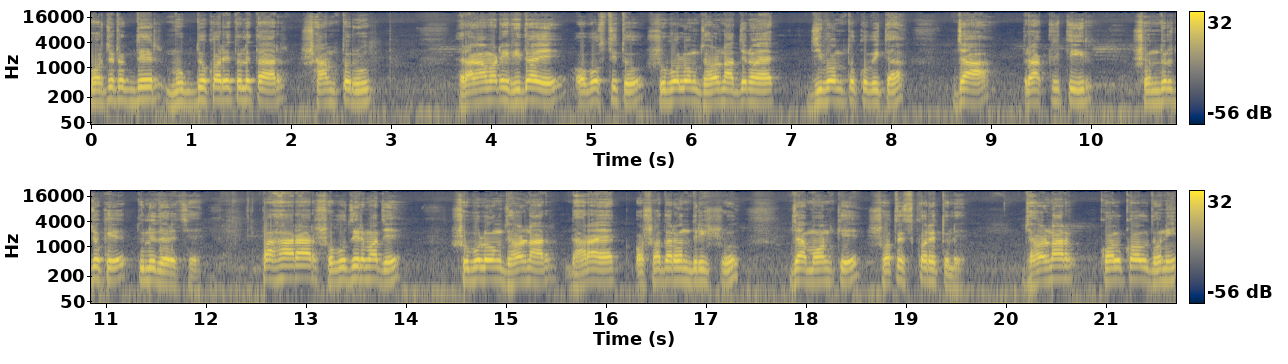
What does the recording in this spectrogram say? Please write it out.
পর্যটকদের মুগ্ধ করে তোলে তার শান্ত রূপ রাঙামাটি হৃদয়ে অবস্থিত সুবলং ঝর্ণা যেন এক জীবন্ত কবিতা যা প্রাকৃতির সৌন্দর্যকে তুলে ধরেছে। পাহাড় আর সবুজের মাঝে সুবলং ঝর্ণার ধারা এক অসাধারণ দৃশ্য যা মনকে সতেজ করে তোলে। ঝর্ণার কলকল ধ্বনি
